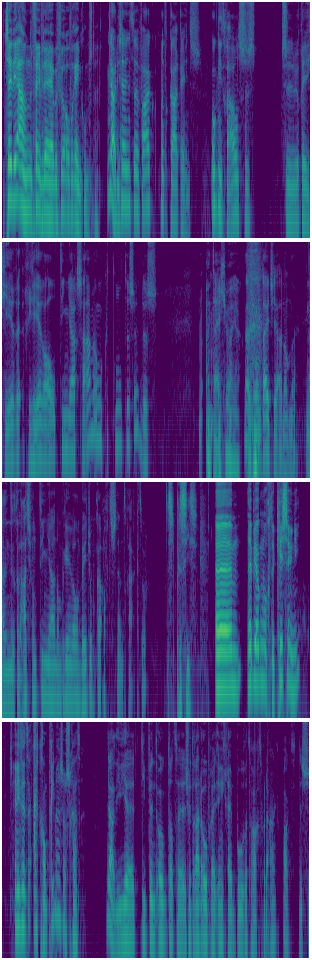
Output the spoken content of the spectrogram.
Het CDA en de VVD hebben veel overeenkomsten. Ja, die zijn het vaak met elkaar eens. Ook niet raar, want ze, ze reageren, regeren al tien jaar samen ook ondertussen. Dus Een tijdje wel, ja. dat is wel een tijdje. Ja. Dan, eh, na een relatie van tien jaar, dan begin je wel een beetje op elkaar af te stemmen te raken, toch? Precies. Ehm, dan heb je ook nog de ChristenUnie. En die vindt het eigenlijk gewoon prima zoals het gaat. Ja, die, eh, die vindt ook dat eh, zodra de overheid ingrijpt, boeren te hard worden aangepakt. Dus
